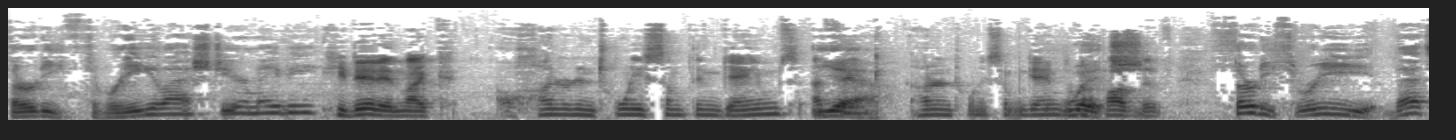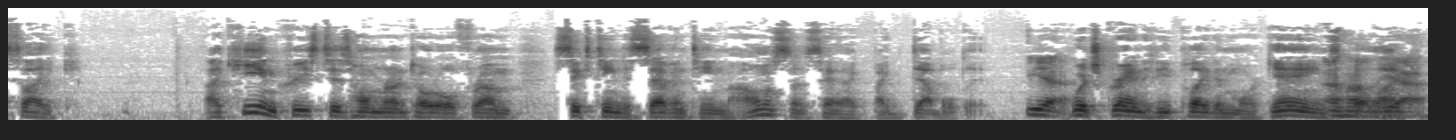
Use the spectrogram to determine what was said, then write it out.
33 last year, maybe? He did in like 120 something games. I Yeah. think 120 something games. I'm Which positive. 33, that's like like he increased his home run total from 16 to 17. I almost don't say like by doubled it. Yeah. Which granted he played in more games, Uh-huh, but like yeah,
